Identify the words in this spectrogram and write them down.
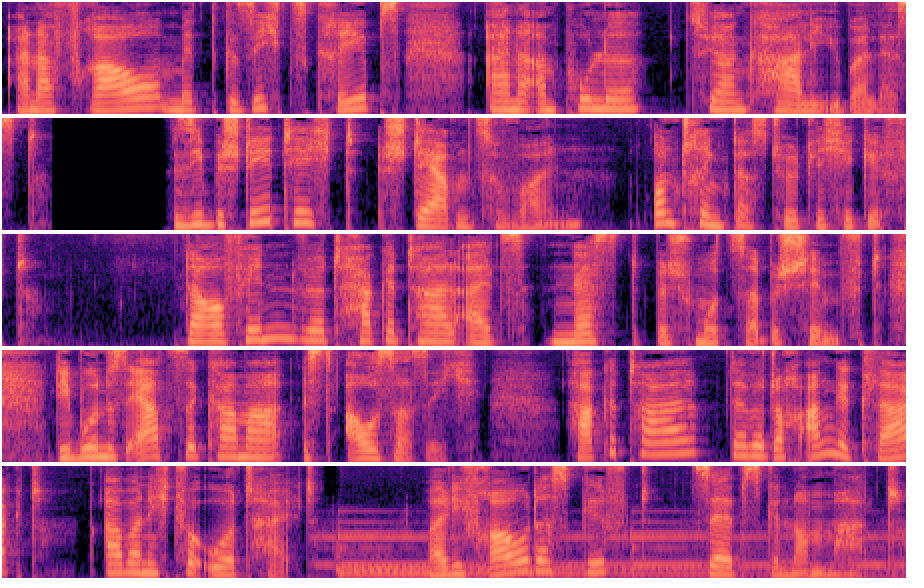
einer Frau mit Gesichtskrebs eine Ampulle Cyankali überlässt. Sie bestätigt, sterben zu wollen und trinkt das tödliche Gift. Daraufhin wird Hacketal als Nestbeschmutzer beschimpft. Die Bundesärztekammer ist außer sich. Hacketal, der wird auch angeklagt, aber nicht verurteilt, weil die Frau das Gift selbst genommen hat.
